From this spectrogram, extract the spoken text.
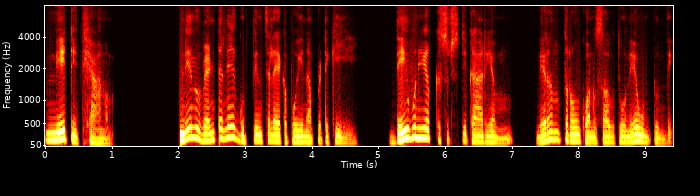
నేటి ధ్యానం. నేను వెంటనే గుర్తించలేకపోయినప్పటికీ దేవుని యొక్క సృష్టి కార్యం నిరంతరం కొనసాగుతూనే ఉంటుంది.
